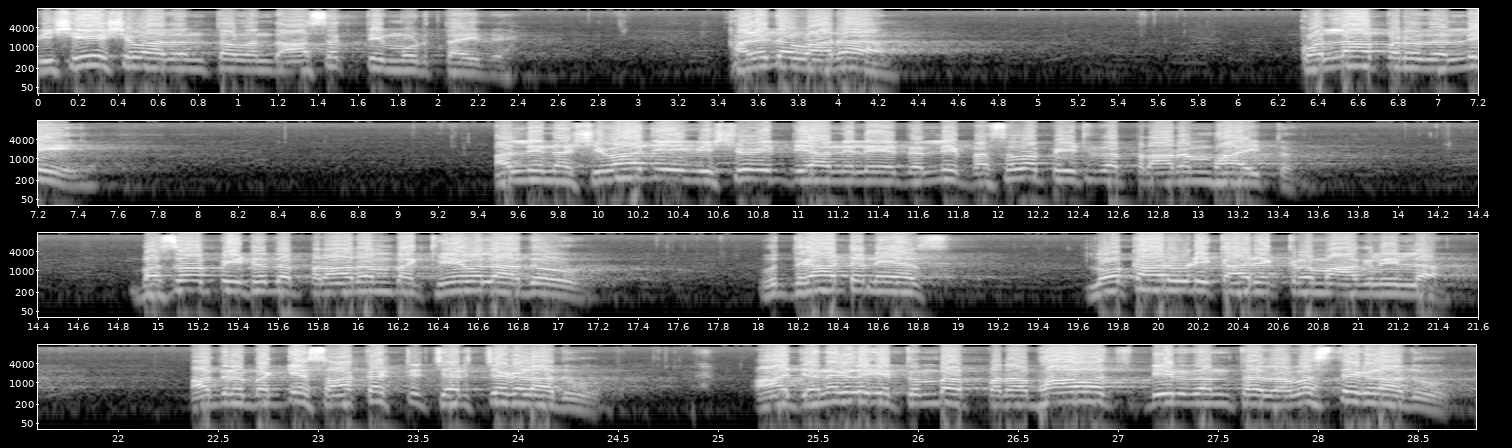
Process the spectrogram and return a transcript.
ವಿಶೇಷವಾದಂಥ ಒಂದು ಆಸಕ್ತಿ ಮೂಡ್ತಾ ಇದೆ. ಕಳೆದ ವಾರ ಕೊಲ್ಲಾಪುರದಲ್ಲಿ ಅಲ್ಲಿನ ಶಿವಾಜಿ ವಿಶ್ವವಿದ್ಯಾನಿಲಯದಲ್ಲಿ ಬಸವಪೀಠದ ಪ್ರಾರಂಭ ಆಯಿತು. ಬಸವಪೀಠದ ಪ್ರಾರಂಭ ಕೇವಲ ಅದು ಉದ್ಘಾಟನೆಯ ಲೋಕಾರೂಢಿ ಕಾರ್ಯಕ್ರಮ ಆಗಲಿಲ್ಲ. ಅದರ ಬಗ್ಗೆ ಸಾಕಷ್ಟು ಚರ್ಚೆಗಳಾದವು. ಆ ಜನಗಳಿಗೆ ತುಂಬ ಪ್ರಭಾವ ಬೀರದಂಥ ವ್ಯವಸ್ಥೆಗಳಾದವು.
